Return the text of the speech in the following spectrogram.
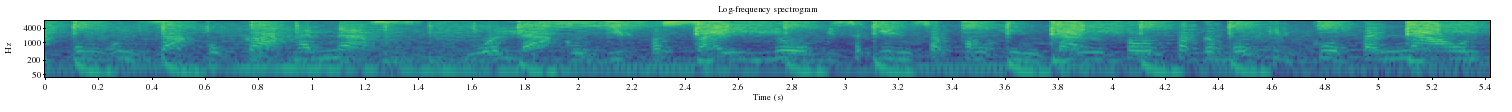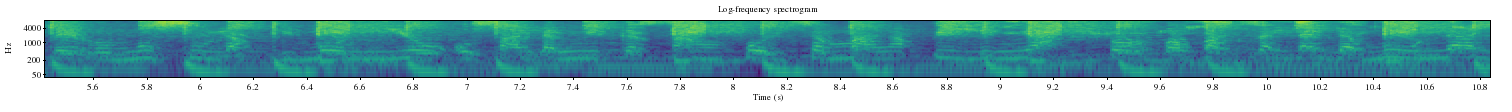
Akong unsa ko kahanas? Wala ko di pasaylo Bisakin sa pang-inkanto. Tagabukid ko tanawon Pero musulak demonyo. O salang ni kasampol Sa mga piling aktor Babag sa lalamunan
